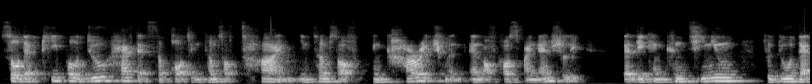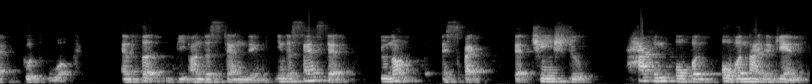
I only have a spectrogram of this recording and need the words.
so that people do have that support in terms of time, in terms of encouragement, and of course, financially, that they can continue to do that good work. And third, be understanding in the sense that do not expect that change to happen open, overnight again.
